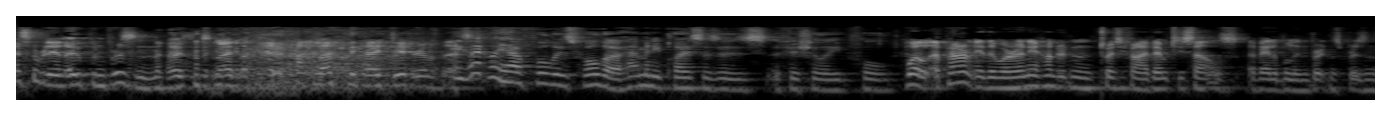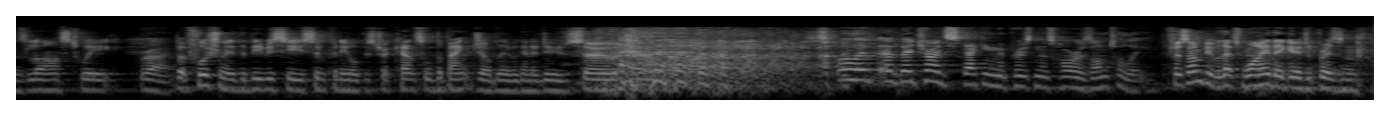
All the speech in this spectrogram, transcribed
It's really an open prison now, isn't it? I, like- I like the idea of that. Exactly how full is full, though? How many places is officially full? Well, apparently there were only 125 empty cells available in Britain's prisons last week. Right. But fortunately, the BBC Symphony Orchestra cancelled the bank job they were going to do. So, um, Well, have, they tried stacking the prisoners horizontally? for some people, that's why they go to prison.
